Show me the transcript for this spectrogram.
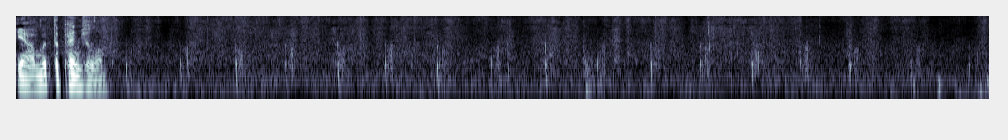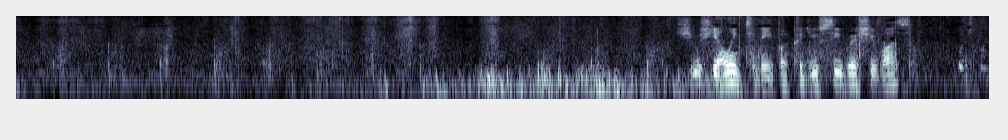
Yeah, I'm with the pendulum. She was yelling to me, but could you see where she was? Which one?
